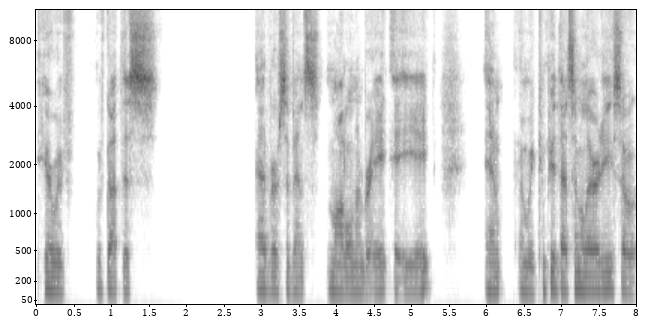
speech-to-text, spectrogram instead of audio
here we've we've got this adverse events model number eight, AE8, and and we compute that similarity. So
